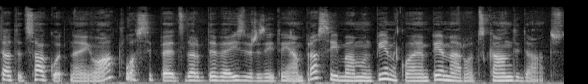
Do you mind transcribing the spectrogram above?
tātad sākotnējo atlasi pēc darba devēja izvirzītajām prasībām un piemeklējam piemērotus kandidātus.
